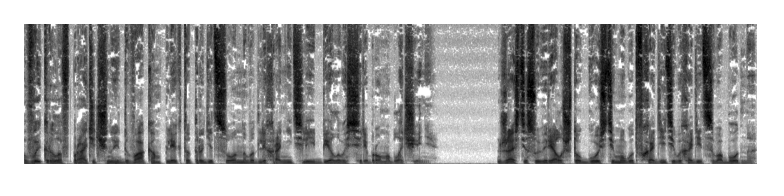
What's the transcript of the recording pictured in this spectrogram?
выкрала в прачечной два комплекта традиционного для хранителей белого с серебром облачения. Джастис уверял, что гости могут входить и выходить свободно,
